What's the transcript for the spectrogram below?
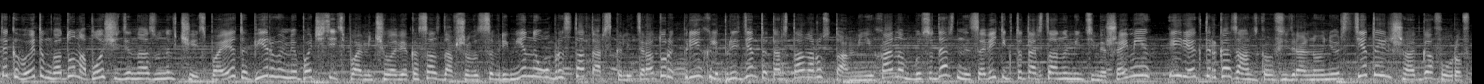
Так и в этом году на площади названы в честь поэта первыми почтить память человека, создавшего современный образ татарской литературы, приехали президент Татарстана Рустам Миниханов, государственный советник Татарстана Митимир Шаймиев и ректор Казанского федерального университета Ильшат Гафуров.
